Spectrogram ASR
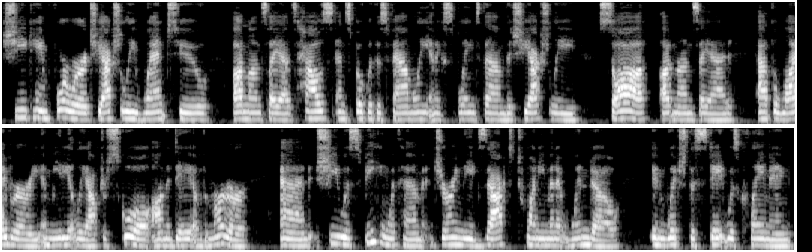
She came forward. She actually went to Adnan Syed's house and spoke with his family and explained to them that she actually saw Adnan Syed at the library immediately after school on the day of the murder. And she was speaking with him during the exact 20 minute window in which the state was claiming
